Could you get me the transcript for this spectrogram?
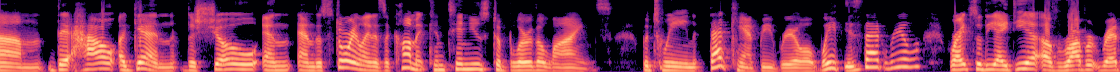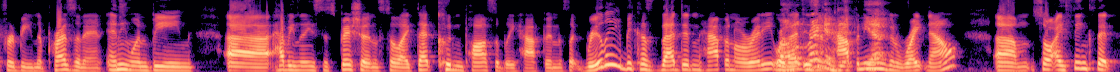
um, that how again the show and and the storyline as a comic continues to blur the lines between that can't be real. Wait, is that real? Right. So the idea of Robert Redford being the president, anyone being uh, having any suspicions to like that couldn't possibly happen. It's like really because that didn't happen already, or Ronald that isn't happening yeah. even right now. Um, so I think that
